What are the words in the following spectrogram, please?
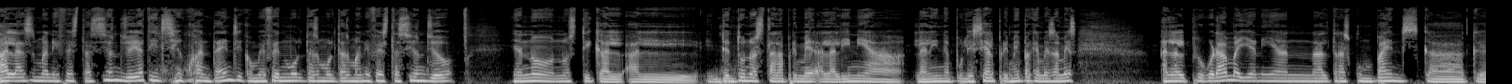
a les manifestacions, jo ja tinc 50 anys i com he fet moltes, moltes manifestacions, jo ja no, no estic al, al... Intento no estar a la, primer, a la, línia, la línia policial primer, perquè a més a més en el programa ja n'hi ha altres companys que, que,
